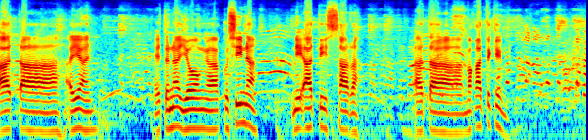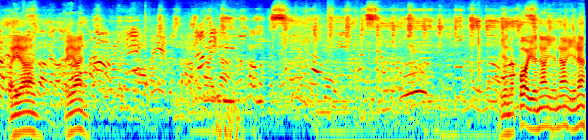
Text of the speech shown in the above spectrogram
At ah, ayan. Ito na yung ah, kusina ni Ate Sara. At ah, makatikim. Ayan, ayan. Yan na po, yan na, yan na, yan na.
